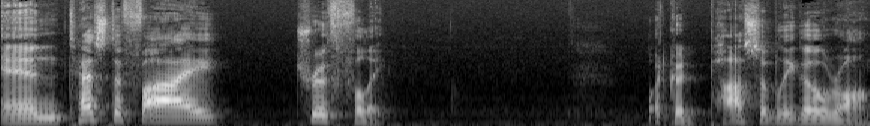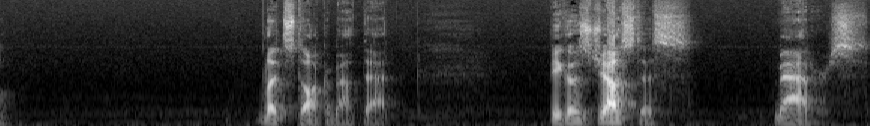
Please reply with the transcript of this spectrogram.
and testify truthfully. What could possibly go wrong? Let's talk about that. Because justice matters.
